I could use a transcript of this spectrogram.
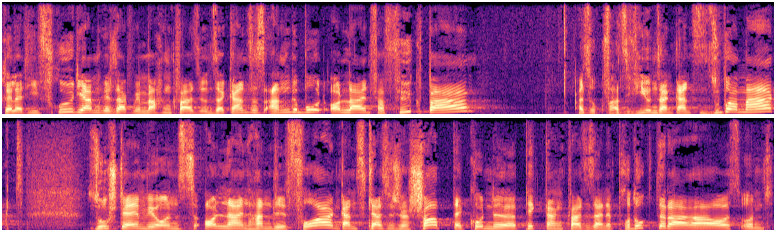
relativ früh. Die haben gesagt, wir machen quasi unser ganzes Angebot online verfügbar, also quasi wie unseren ganzen Supermarkt. So stellen wir uns Onlinehandel vor, ganz klassischer Shop. Der Kunde pickt dann quasi seine Produkte daraus und,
